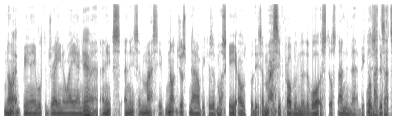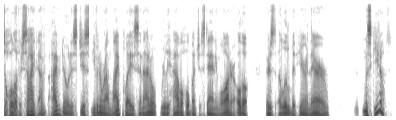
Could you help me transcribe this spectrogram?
not being able to drain away anywhere and it's and it's a massive not just now because of mosquitoes but it's a massive problem that the water's still standing there Well, because that's the- that's a whole other side. I've I've noticed just even around my place, and I don't really have a whole bunch of standing water. Although there's a little bit here and there, mosquitoes.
